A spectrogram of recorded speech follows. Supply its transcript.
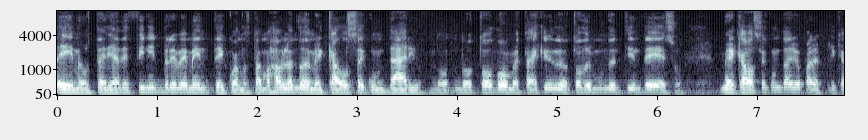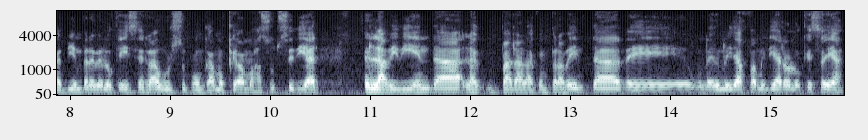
Eh, me gustaría definir brevemente cuando estamos hablando de mercado secundario. No, no todo, me está escribiendo, todo el mundo entiende eso. Mercado secundario, para explicar bien breve lo que dice Raúl, supongamos que vamos a subsidiar la vivienda para la compraventa de una unidad familiar o lo que sea,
